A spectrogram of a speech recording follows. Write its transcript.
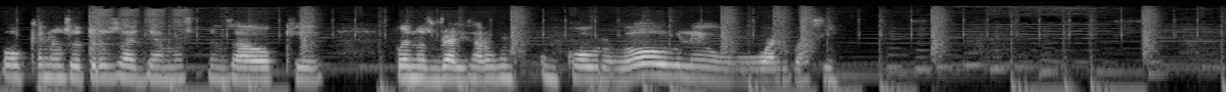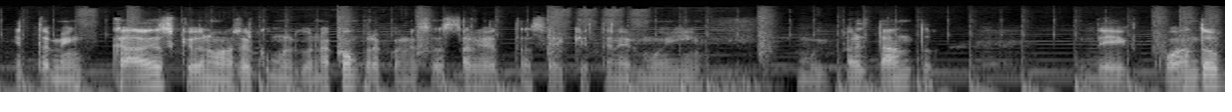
o que nosotros hayamos pensado que pues nos realizaron un, cobro doble o, algo así. Y también cada vez que uno va a hacer como alguna compra con estas tarjetas hay que tener muy, muy al tanto de cuándo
